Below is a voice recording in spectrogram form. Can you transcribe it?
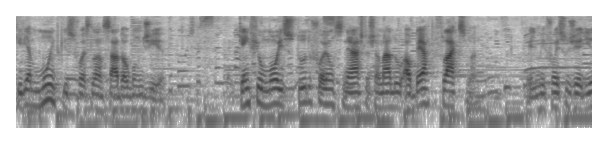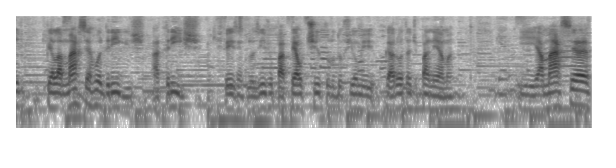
queria muito que isso fosse lançado algum dia. Quem filmou isso tudo foi um cineasta chamado Alberto Flaxman. Ele me foi sugerido pela Márcia Rodrigues, atriz, fez inclusive o papel título do filme Garota de Ipanema. E a Márcia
